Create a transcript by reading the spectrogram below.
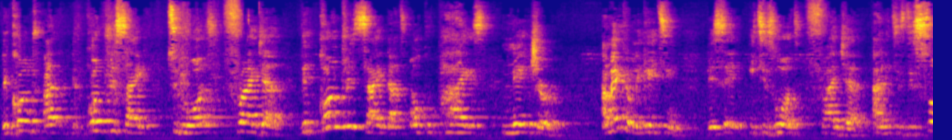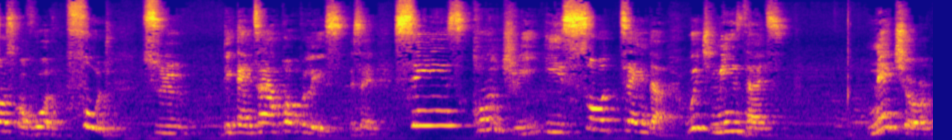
the, country, uh, the countryside to be what? Fragile. The countryside that occupies nature. Am I communicating? They say it is what? Fragile. And it is the source of what? Food to the entire populace. They say, since country is so tender, which means that nature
